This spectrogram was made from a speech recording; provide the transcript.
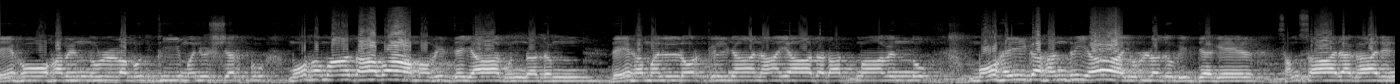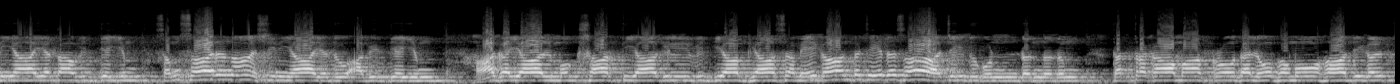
ദേഹോഹമെന്നുള്ള ബുദ്ധി മനുഷ്യർക്കു മോഹമാതാവാം അവിദ്യയാകുന്നതും. ദേഹമല്ലോർക്കിൽ ഞാനായാതാത്മാവെന്നു മോഹൈകഹന്ത്രിയായുള്ളതു വിദ്യകേൾ. സംസാരകാരിണിയായത വിദ്യയും സംസാരനാശിനിയായതു അവിദ്യയും. ആകയാൽ മോക്ഷാർത്ഥിയാകിൽ വിദ്യാഭ്യാസമേകാന്ത ചേതസാ ചെയ്തുകൊണ്ടെന്നതും തത്ര കാമാക്രോധ ലോഭമോഹാദികൾ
